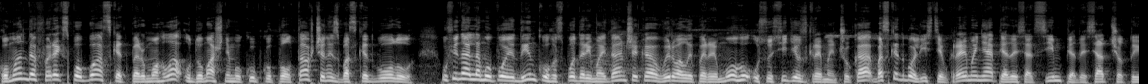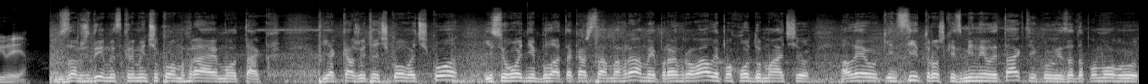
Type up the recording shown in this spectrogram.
Команда Ферекспо Баскет перемогла у домашньому кубку Полтавщини з баскетболу. У фінальному поєдинку господарі майданчика вирвали перемогу у сусідів з Кременчука баскетболістів Кременя 57-54. Завжди ми з Кременчуком граємо так, як кажуть, очко в очко. І сьогодні була така ж сама гра. Ми програвали по ходу матчу, але у кінці трошки змінили тактику і за допомогою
